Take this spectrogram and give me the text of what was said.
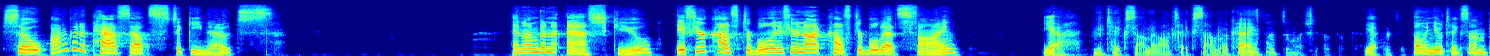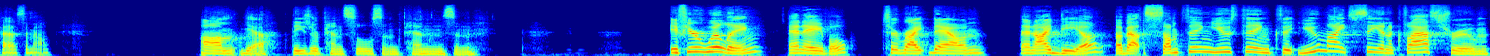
So, I'm going to pass out sticky notes. And I'm going to ask you if you're comfortable, and if you're not comfortable, that's fine. Yeah, you take some and I'll take some, okay? Not so much. Okay. Yep. Oh, and you'll take some, pass them out. Um, yeah, these are pencils and pens and if you're willing and able to write down an idea about something you think that you might see in a classroom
